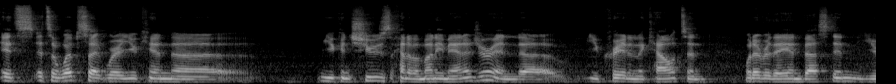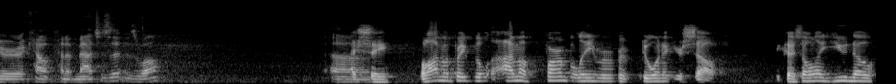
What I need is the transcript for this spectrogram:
it's it's a website where you can uh, you can choose kind of a money manager, and uh, you create an account, and whatever they invest in, your account kind of matches it as well. Um, I see. Well, I'm a big, I'm a firm believer of doing it yourself because only you know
